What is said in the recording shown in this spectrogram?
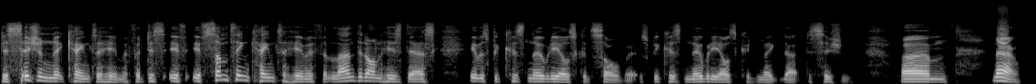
decision that came to him, if a dis- if if something came to him, if it landed on his desk, it was because nobody else could solve it. It was because nobody else could make that decision. Um, now,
